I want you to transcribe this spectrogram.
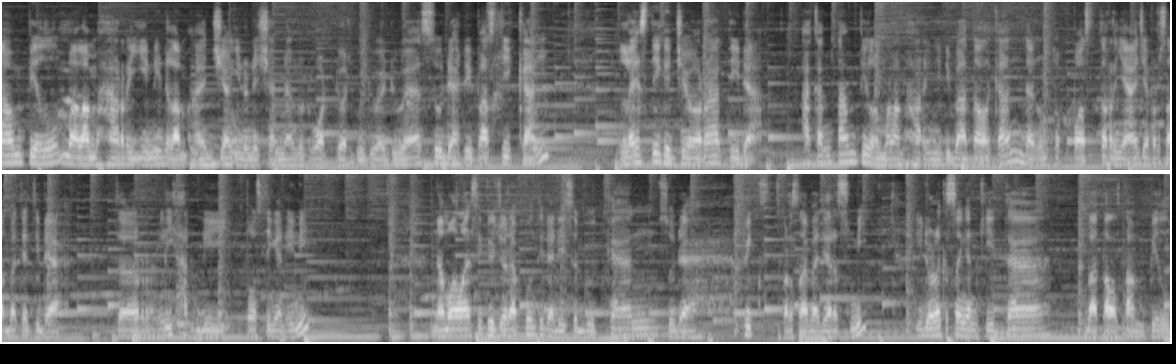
tampil malam hari ini dalam ajang Indonesian Dangdut World 2022 sudah dipastikan Lesti Kejora tidak akan tampil malam hari ini dibatalkan dan untuk posternya aja persahabatnya tidak terlihat di postingan ini. Nama Lesti Kejora pun tidak disebutkan sudah fix persahabatnya resmi. Idola kesayangan kita batal tampil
